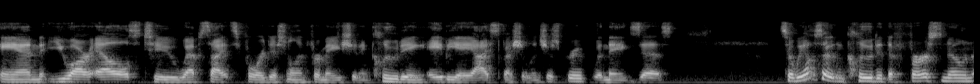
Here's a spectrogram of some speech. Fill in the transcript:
and URLs to websites for additional information, including ABAI special interest group when they exist. So we also included the first known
